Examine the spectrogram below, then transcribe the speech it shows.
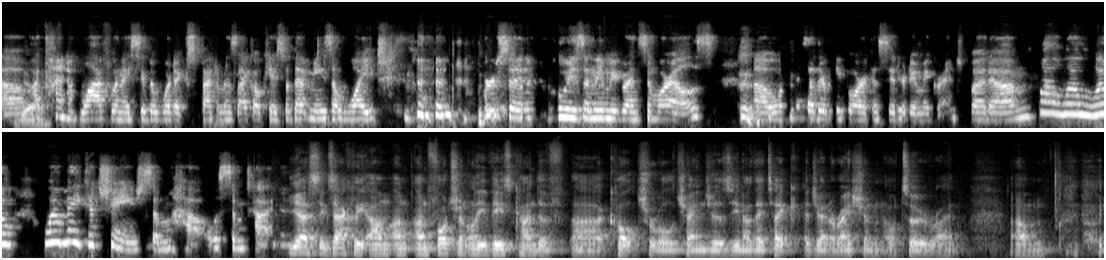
Uh, yeah. I kind of laugh when I see the word expat, and it's like, okay, so that means a white person who is an immigrant somewhere else, uh, whereas other people are considered immigrant. But um, well, we'll we'll we'll make a change somehow, sometime. Yes, exactly. Um, un- unfortunately, these kind of uh, cultural changes, you know, they take a generation or two, right? Um, yeah,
